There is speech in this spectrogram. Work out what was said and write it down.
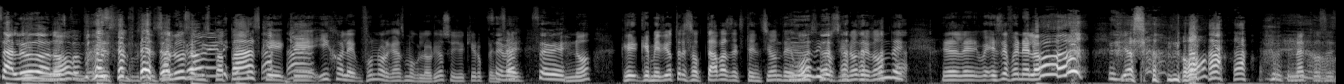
Saludo a ¿no? los papás. De pues, saludos a mis papás, que, que, híjole, fue un orgasmo glorioso, yo quiero Se pensar. ve, se ve. ¿No? Que, que me dio tres octavas de extensión de voz, digo, si no, ¿de dónde? Ese fue en el ¡ah! Ya ¿no? Una cosa es...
